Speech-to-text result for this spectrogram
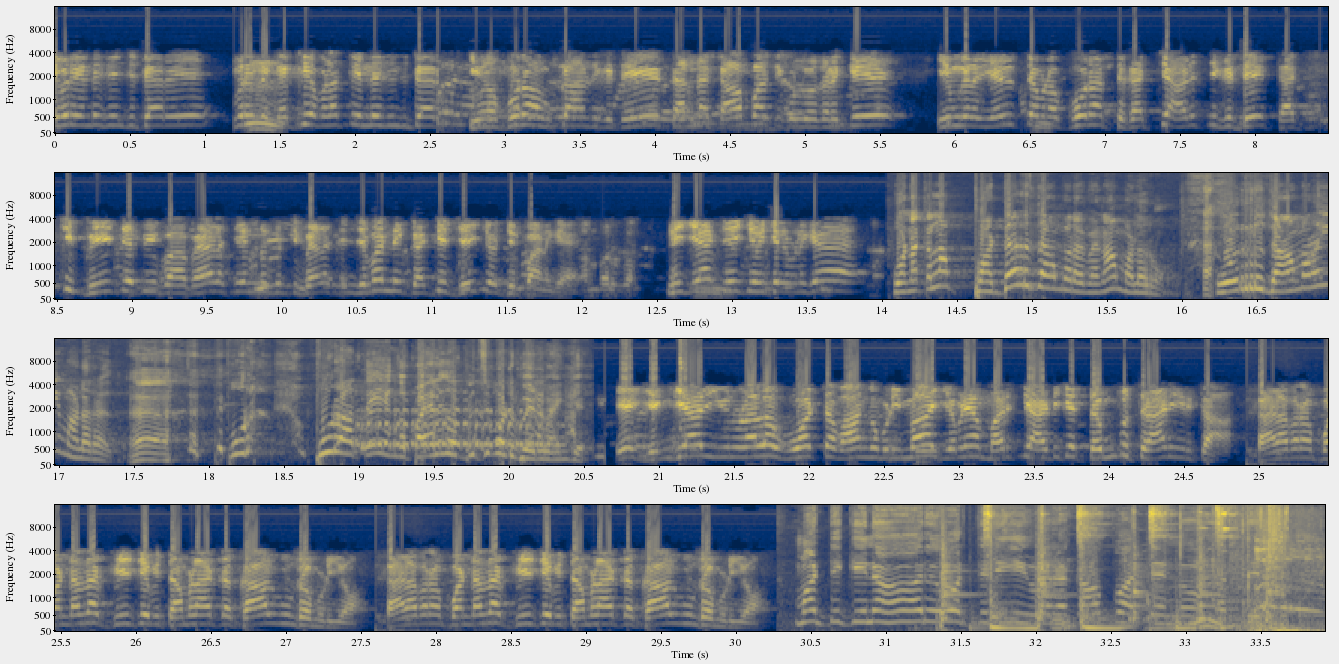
இவர் என்ன செஞ்சுட்டாரு? இவர் இந்த கட்சியை வளர்த்து என்ன செஞ்சுட்டாரு? இவங்க பூரா உட்கார்ந்துகிட்டு தன்னை காப்பாத்திக் கொள்வதற்கு இவங்களை எழுத்தவனை பூரா கட்சி அழிச்சுக்கிட்டு கட்சி பிஜேபி வேலை செய்யணும் கட்சி வேலை செஞ்சவன் நீ கட்சியை ஜெயிக்க வச்சிருப்பானுங்க. நீ ஏன் ஜெயிக்க வைக்கிறவனுங்க உனக்கெல்லாம் படர் தாமரை வேணா மலரும். ஒரு தாமரையும் மலராது. பூரா- பூராத்தை எங்க பயலுக பிச்சு போட்டு போயிடுவாங்க. ஏ எங்கேயாவது இவனால ஓட்ட வாங்க முடியுமா? எவனையா மறிச்சு அடிக்க தெம்பு திராணி இருக்கா? கலவரம் பண்ணாதான் பிஜேபி தமிழ்நாட்டுல கால் ஊன்ற முடியும். கலவரம் பண்ணாதான் பிஜேபி தமிழ்நாட்டுல கால் ஊன்ற முடியும். மட்டிக்கினாரு ஒருத்தர் இவரை காப்பாத்தணும்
